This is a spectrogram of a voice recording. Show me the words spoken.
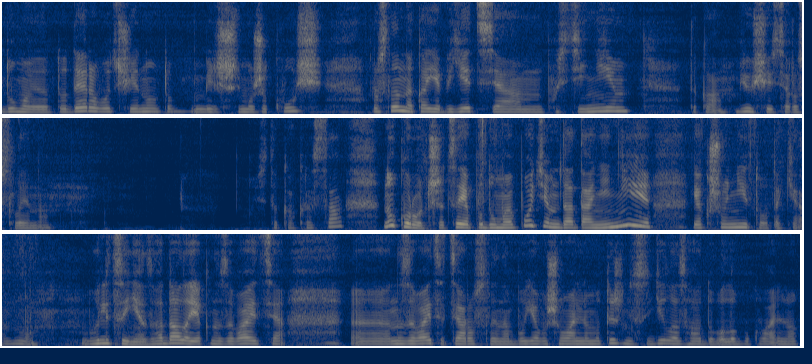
думаю, то дерево чи ну, то більш може кущ. Рослина, яка є б'ється по стіні, така б'ющася рослина. Така краса. Ну, коротше, це я подумаю потім, да, та ні, ні. Якщо ні, то таке. Ну, гліцинія згадала, як називається, е, називається ця рослина, бо я в вишивальному тижні сиділа, згадувала буквально.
